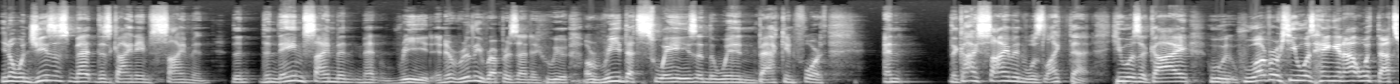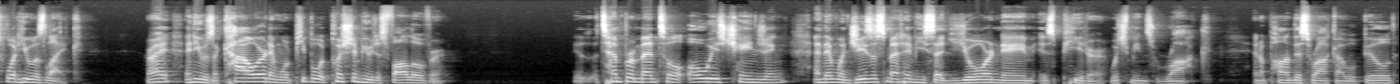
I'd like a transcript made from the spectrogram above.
You know, when Jesus met this guy named Simon, the, the name Simon meant reed, and it really represented who a reed that sways in the wind back and forth. And the guy Simon was like that. He was a guy who, whoever he was hanging out with, that's what he was like, right? And he was a coward, and when people would push him, he would just fall over. Temperamental, always changing. And then when Jesus met him, he said, Your name is Peter, which means rock and upon this rock I will build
